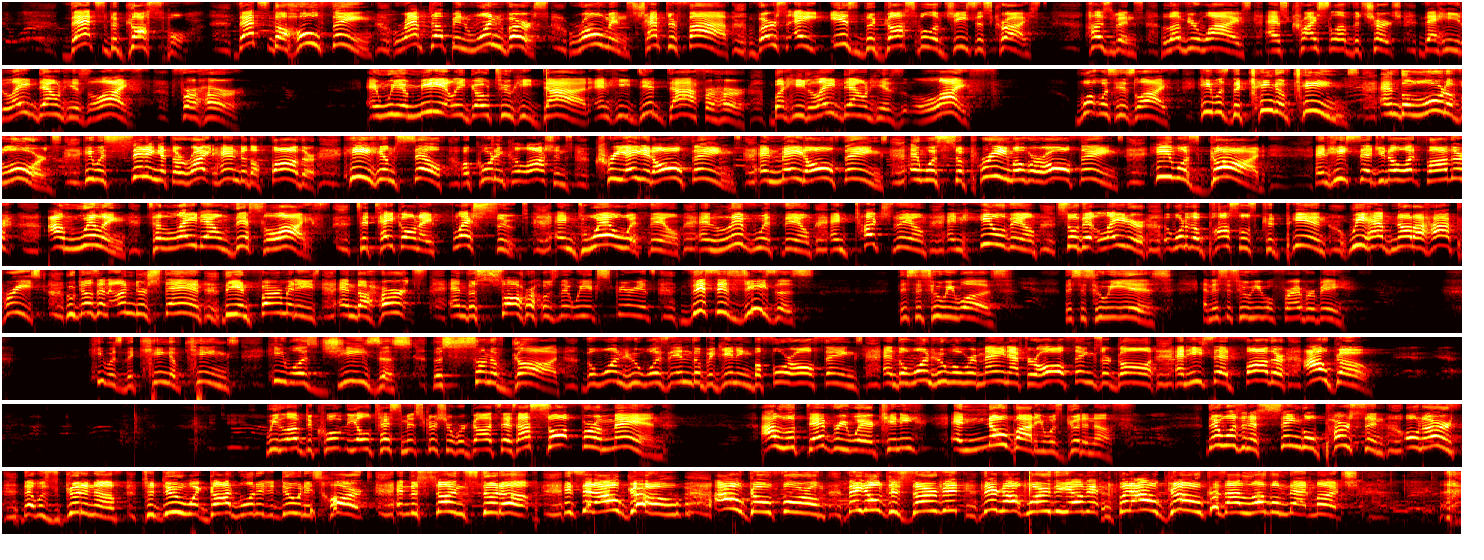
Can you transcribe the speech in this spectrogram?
That's the gospel. That's the whole thing wrapped up in one verse. Romans chapter 5, verse 8 is the gospel of Jesus Christ. Husbands, love your wives as Christ loved the church, that he laid down his life for her. And we immediately go to he died, and he did die for her, but he laid down his life what was his life? He was the King of Kings and the Lord of Lords. He was sitting at the right hand of the Father. He himself, according to Colossians, created all things and made all things and was supreme over all things. He was God. And he said, You know what, Father? I'm willing to lay down this life, to take on a flesh suit and dwell with them and live with them and touch them and heal them so that later one of the apostles could pen, We have not a high priest who doesn't understand the infirmities and the hurts and the sorrows that we experience. This is Jesus. This is who he was. This is who he is. And this is who he will forever be. He was the King of Kings. He was Jesus, the Son of God, the one who was in the beginning before all things, and the one who will remain after all things are gone. And He said, Father, I'll go. We love to quote the Old Testament scripture where God says, I sought for a man. I looked everywhere, Kenny, and nobody was good enough. There wasn't a single person on earth that was good enough to do what God wanted to do in his heart. And the son stood up and said, I'll go. I'll go for them. They don't deserve it. They're not worthy of it, but I'll go because I love them that much.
